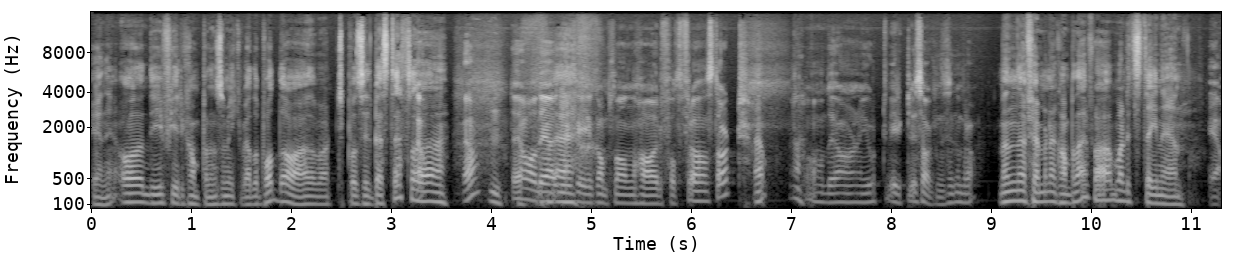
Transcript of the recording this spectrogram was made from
Enig. Og de fire kampene som ikke vi hadde podd, det har vært på sitt beste. Så Ja, det var det er de fire kampene han har fått fra start. Ja. Og det har han gjort virkelig sakene sine bra. Men femmeren den kampen der var litt steg ned igjen. Ja.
